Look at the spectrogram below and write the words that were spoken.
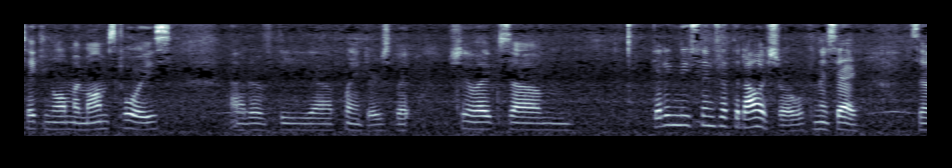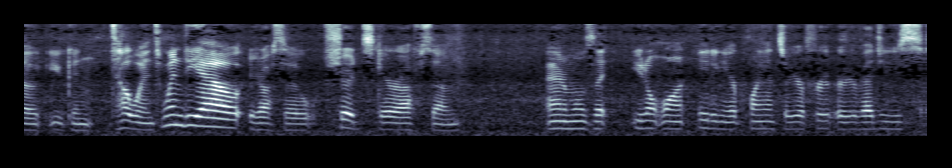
taking all my mom's toys out of the uh, planters, but she likes um, getting these things at the dollar store. What can I say? So you can tell when it's windy out. It also should scare off some animals that you don't want eating your plants or your fruit or your veggies.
